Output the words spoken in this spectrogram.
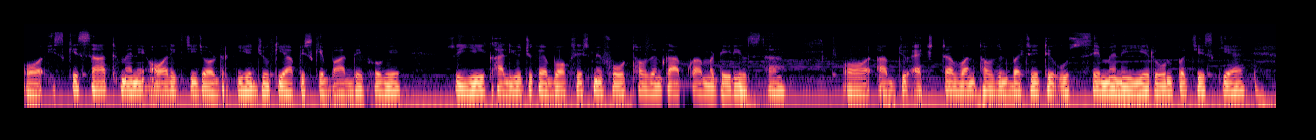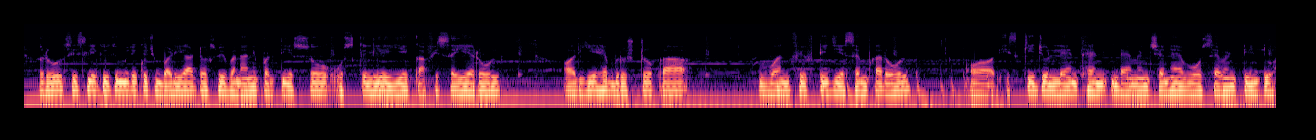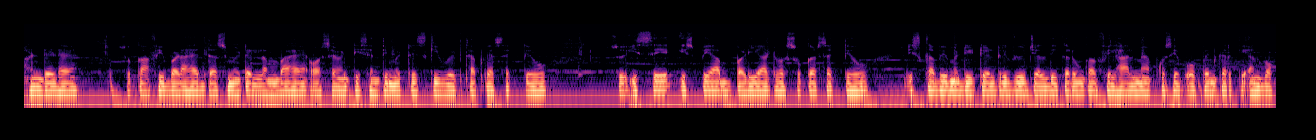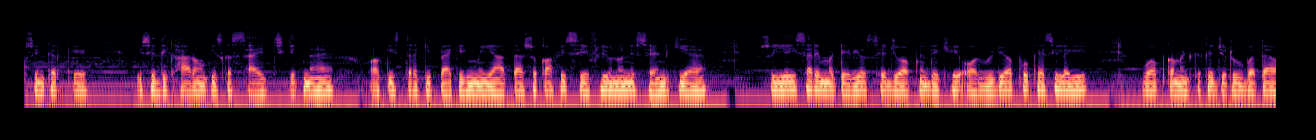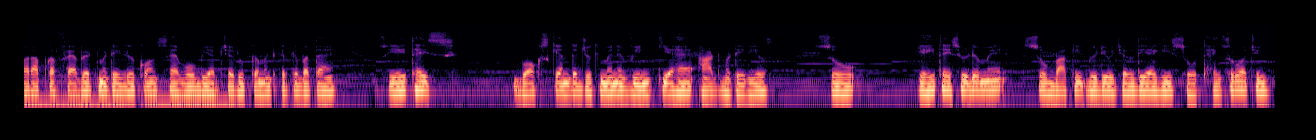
और इसके साथ मैंने और एक चीज़ ऑर्डर की है, जो कि आप इसके बाद देखोगे। सो ये खाली हो चुका है बॉक्स इसमें फोर थाउज़ेंड का आपका मटेरियल्स था। और अब जो एक्स्ट्रा वन थाउज़ेंड बच रहे थे, उससे मैंने ये रोल परचेज़ किया है। रोल्स इसलिए क्योंकि मुझे कुछ बड़ी आर्टवर्क्स भी बनानी पड़ती है सो उसके लिए ये काफ़ी सही है रोल और ये है ब्रुस्टो का 150 फिफ्टी का रोल और इसकी जो लेंथ एंड डायमेंशन है वो 17 टू 100 है। सो काफ़ी बड़ा है 10 मीटर लंबा है और 70 सेंटीमीटर इसकी वेट आप कह सकते हो। सो इससे इस पर आप बड़ी आर्ट वर्क कर सकते हो। तो इसका भी मैं डिटेल रिव्यू जल्दी करूँगा। फ़िलहाल मैं आपको सिर्फ़ ओपन करके अनबॉक्सिंग करके इसे दिखा रहा हूँ कि इसका साइज़ कितना है और किस तरह की पैकिंग में ये आता है। सो काफ़ी सेफली उन्होंने सेंड किया है। सो यही सारे मटेरियल्स थे जो आपने देखे और वीडियो आपको कैसी लगी, वो आप कमेंट करके ज़रूर बताएँ और आपका फेवरेट मटेरियल कौन सा है, वो भी आप ज़रूर कमेंट करके बताएँ। सो यही था इस बॉक्स के अंदर जो कि मैंने विन किया है आर्ट मटेरियल्स सो यही था इस वीडियो में। सो बाकी वीडियो जल्दी आएगी। So thanks for watching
